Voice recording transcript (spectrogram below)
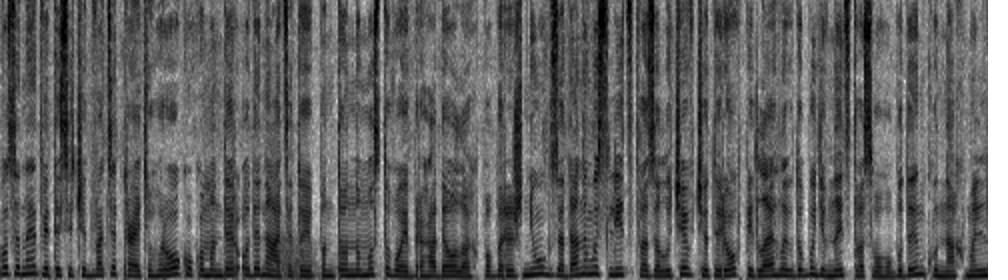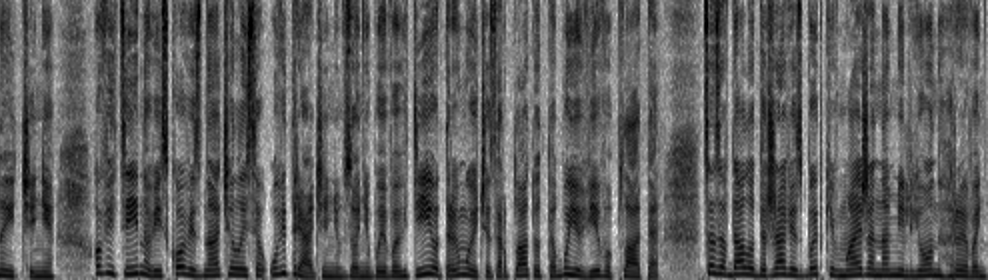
Восени 2023 року командир 11-ї понтонно-мостової бригади Олег Побережнюк, за даними слідства, залучив чотирьох підлеглих до будівництва свого будинку на Хмельниччині. Офіційно військові значилися у відрядженні в зоні бойових дій, отримуючи зарплату та бойові виплати. Це завдало державі збитків майже на мільйон гривень.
